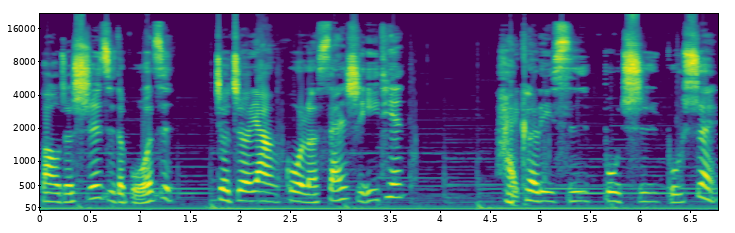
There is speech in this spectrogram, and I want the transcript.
抱着狮子的脖子，就这样过了三十一天。海克力斯不吃不睡，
